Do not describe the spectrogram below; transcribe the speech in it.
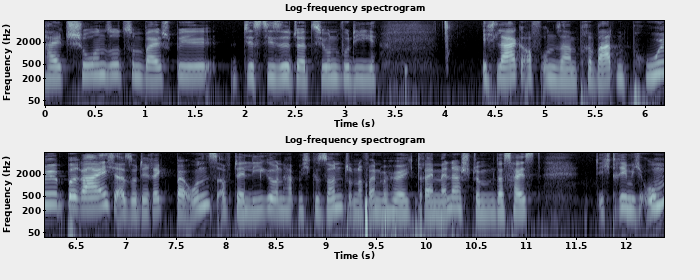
halt schon so zum Beispiel, dass die Situation, wo die, ich lag auf unserem privaten Poolbereich, also direkt bei uns auf der Liege und habe mich gesonnt und auf einmal höre ich drei Männerstimmen. Das heißt, ich drehe mich um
